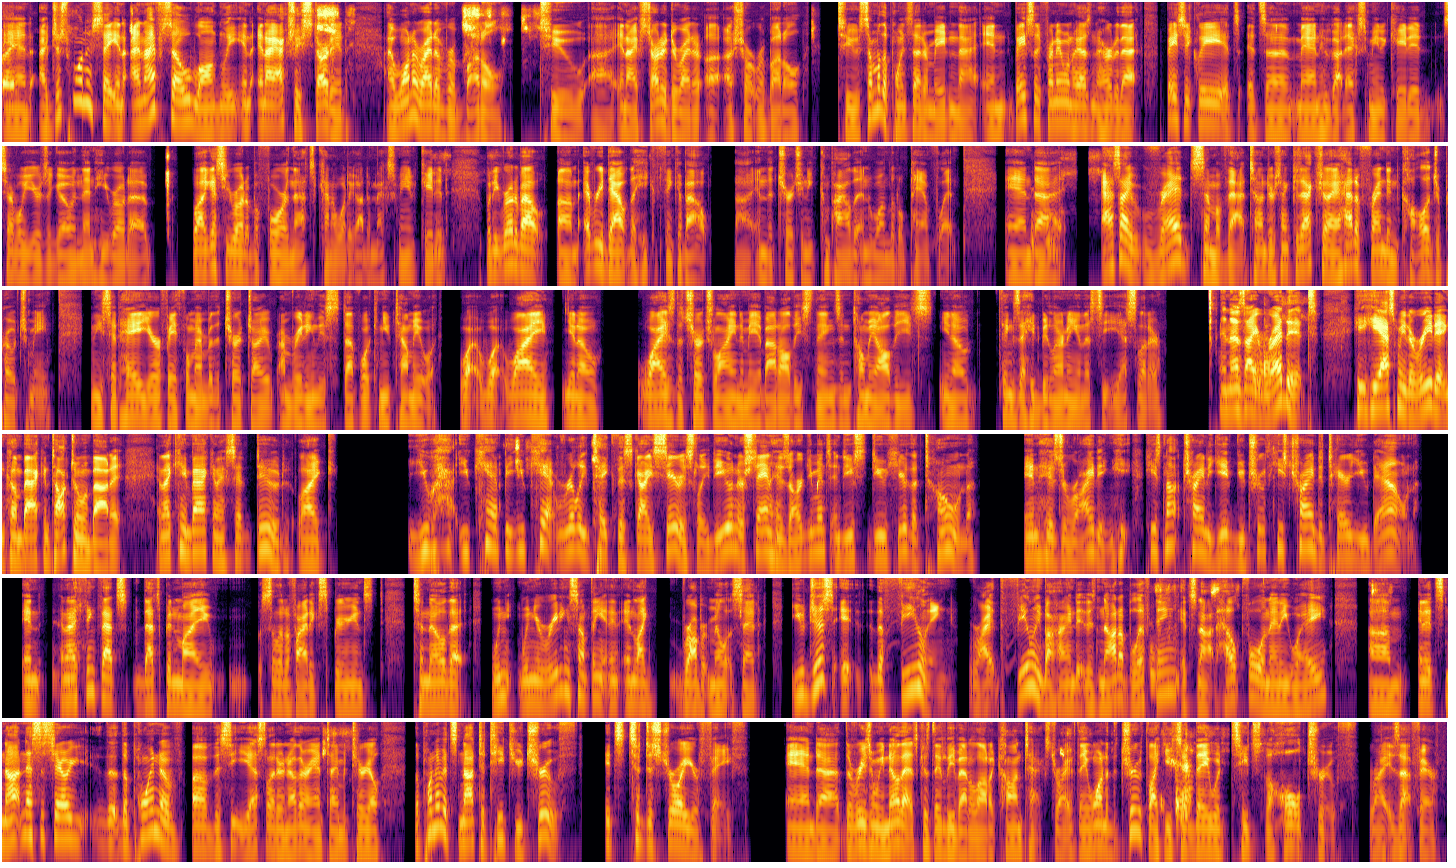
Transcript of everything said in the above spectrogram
Right. And I just want to say, and, and I've so longly, and, and I actually started, I want to write a rebuttal to, uh, and I've started to write a, a short rebuttal to some of the points that are made in that. And basically, for anyone who hasn't heard of that, basically it's it's a man who got excommunicated several years ago, and then he wrote a well, I guess he wrote it before, and that's kind of what got him excommunicated. But he wrote about um, every doubt that he could think about uh, in the church, and he compiled it in one little pamphlet. And uh, as I read some of that to understand, because actually I had a friend in college approach me, and he said, "Hey, you're a faithful member of the church. I, am reading this stuff. What can you tell me? What, what, why, you know, why is the church lying to me about all these things and told me all these, you know, things that he'd be learning in the CES letter. And as I read it, he, he asked me to read it and come back and talk to him about it. And I came back and I said, dude, like, you ha- you can't be you can't really take this guy seriously. Do you understand his arguments and do you do you hear the tone in his writing? He he's not trying to give you truth. He's trying to tear you down and and I think that's that's been my solidified experience to know that when when you're reading something and, and like Robert Millet said, you just it, the feeling right, the feeling behind it is not uplifting, it's not helpful in any way, um, and it's not necessarily the the point of of the CES letter and other anti material. The point of it's not to teach you truth; it's to destroy your faith. And uh, the reason we know that is because they leave out a lot of context, right? If they wanted the truth, like you said, they would teach the whole truth, right? Is that fair?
